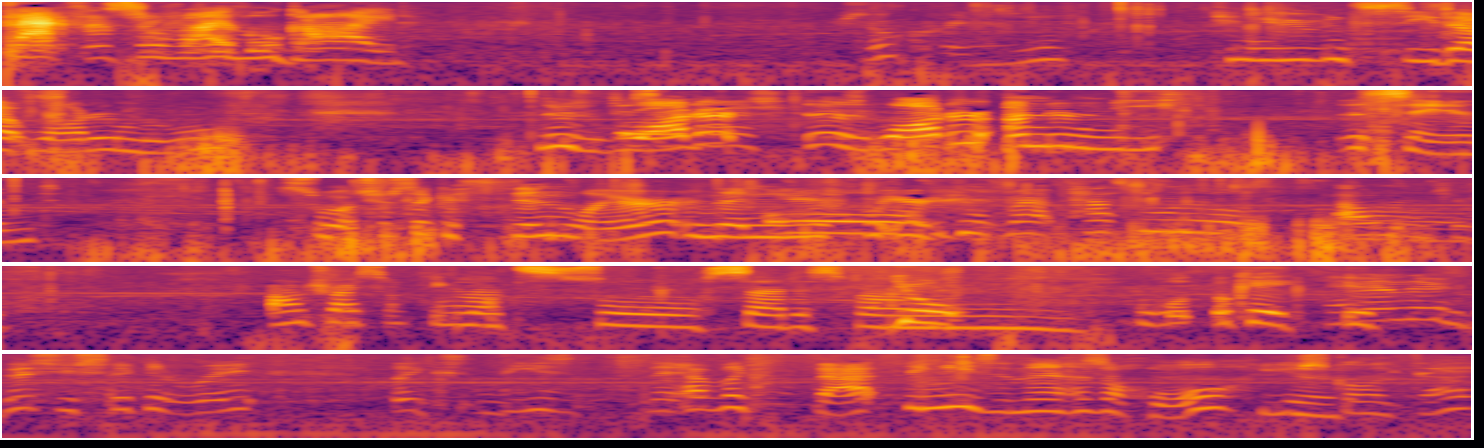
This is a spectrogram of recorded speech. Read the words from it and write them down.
Paxton survival guide. You're so crazy. Can you even see that water move? There's water. There's water underneath the sand. So it's just like a thin layer, and then you just put your. yo, Matt, pass me one of those elements. I'll try something else. That's so satisfying. Yo. Okay. And then there's this. You stick it right, like these. They have like fat thingies, and then it has a hole. You just go like that,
